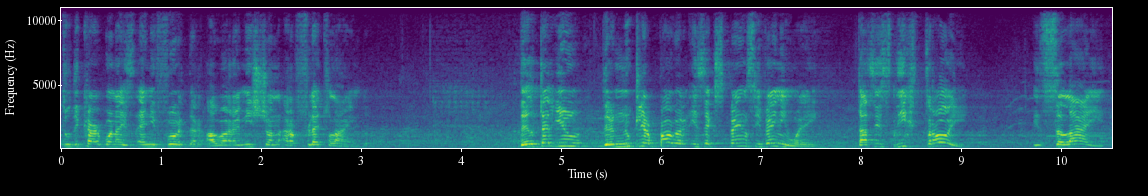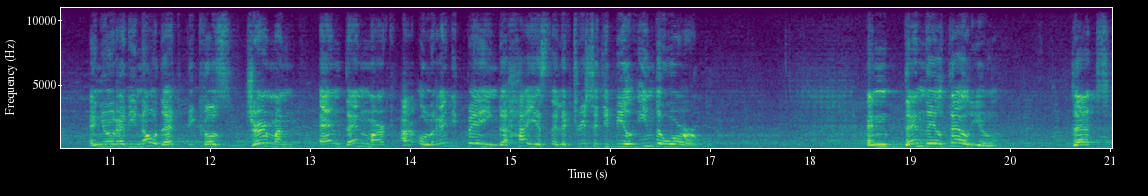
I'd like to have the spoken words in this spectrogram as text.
to decarbonize any further. Our emissions are flatlined. They'll tell you their nuclear power is expensive anyway. Das ist nicht treu. It's a lie. And you already know that because Germany and Denmark are already paying the highest electricity bill in the world. And then they'll tell you that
